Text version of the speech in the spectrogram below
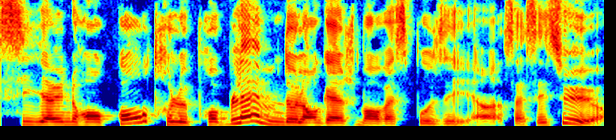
s'il y a une rencontre, le problème de l'engagement va se poser, hein, ça c'est sûr.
